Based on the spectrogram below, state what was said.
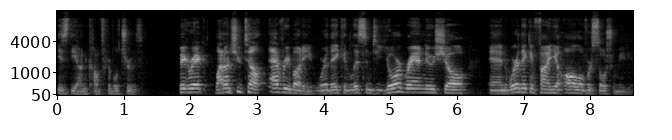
is the uncomfortable truth. Big Rick, why don't you tell everybody where they can listen to your brand new show and where they can find you all over social media?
